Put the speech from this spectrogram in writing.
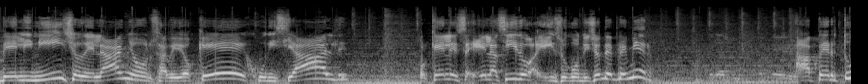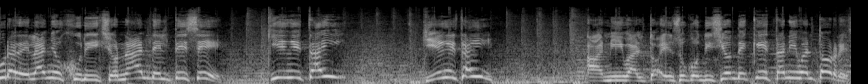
del inicio del año, ¿sabe Dios qué?, judicial, porque él, es, él ha sido en su condición de premier Apertura del año jurisdiccional del TC. ¿Quién está ahí? ¿Quién está ahí? Aníbal ¿En su condición de qué está Aníbal Torres?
